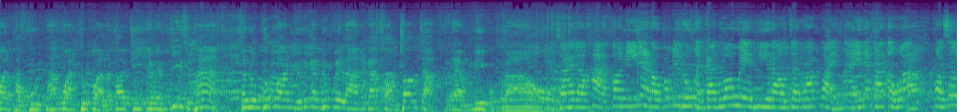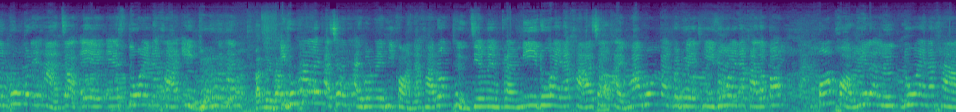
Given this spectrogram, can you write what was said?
วันของคุณทั้งวันทุกวันแล้วก็ GMM 25 สนุกทุกวันอยู่ด้วยกันทุกเวลานะครับสองช่องจาก Grammy ของเรา ใช่แล้วค่ะ ตอนนี้เนี่ยเราก็ไม่รู้เหมือนกันว่าเวทีเราจะรับไหวไหมนะคะ แต่ว่าครับขอเชิญผู้บริหารจาก AIS ด้วยนะคะ อีกทุกท่านแป๊บนึงครับ อีกทุกท่านเลยค่ะเชิญถ่ายบนเวทีก่อนนะคะรวมถึง GMM Grammy ด้วยนะคะเชิญถ่ายภาพร่วมกันบนเวทีด้วยนะคะ แล้วก็มอบของที่ระลึกด้วยนะคะ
